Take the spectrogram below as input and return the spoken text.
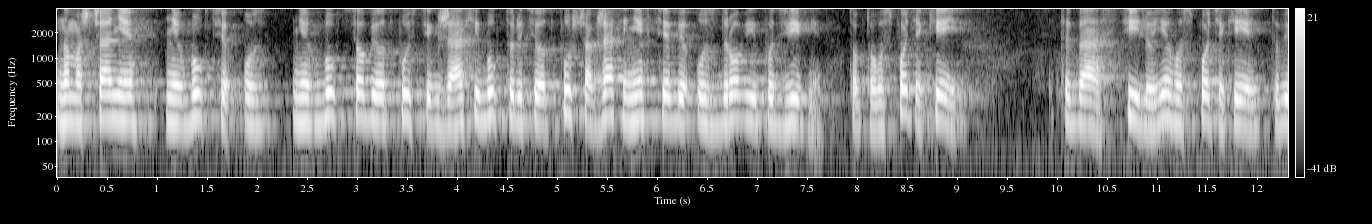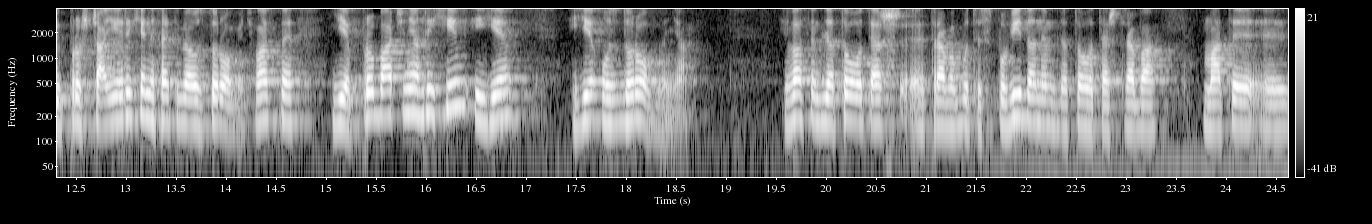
namaszczenie, niech Bóg, cię, niech Bóg Tobie odpuści grzechy, Bóg, który Ci odpuszcza grzechy, niech Ciebie uzdrowi i подзвігне. Тобто Господь, який тебе зцілює, Господь, який тобі прощає гріхи, нехай тебе оздоровить. Власне, є пробачення гріхів і є, є оздоровлення. І, власне, для того теж е, треба бути сповіданим, для того теж треба мати е,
